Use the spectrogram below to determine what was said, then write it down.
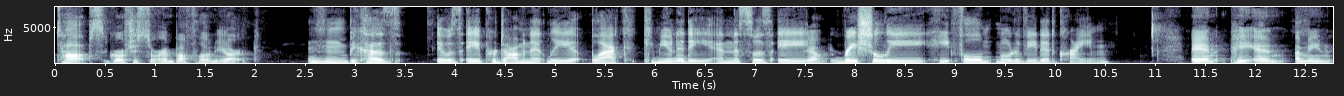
Tops grocery store in Buffalo, New York? Mm-hmm, because it was a predominantly black community and this was a yep. racially hateful motivated crime. And Peyton, I mean,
